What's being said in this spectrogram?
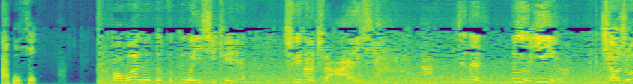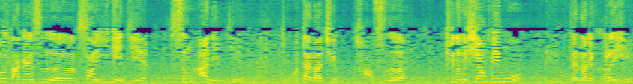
拉过货。宝宝都都都跟我一起去出一趟车，哎呀，那真的都有阴影了！小时候大概是上一年级，升二年级，我带他去卡斯，去那个香妃墓，在那里合了影。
